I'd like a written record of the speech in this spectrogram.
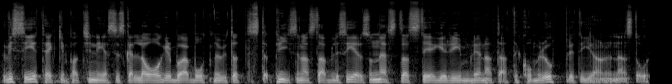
Vi ser tecken på att kinesiska lager börjar bottna ut, att priserna stabiliseras. Så nästa steg är rimligen att, att det kommer upp lite grann nästa år.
